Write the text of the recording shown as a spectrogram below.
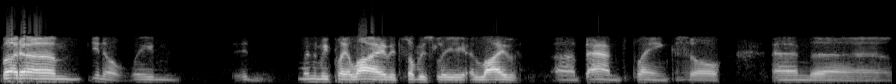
but um, you know we it, when we play live, it's obviously a live uh, band playing. Mhm. So and uh,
